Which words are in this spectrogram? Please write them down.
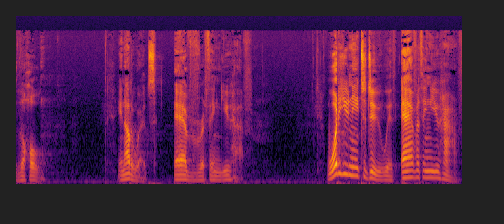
the whole. In other words, everything you have. What do you need to do with everything you have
